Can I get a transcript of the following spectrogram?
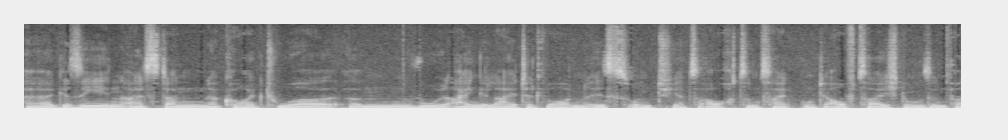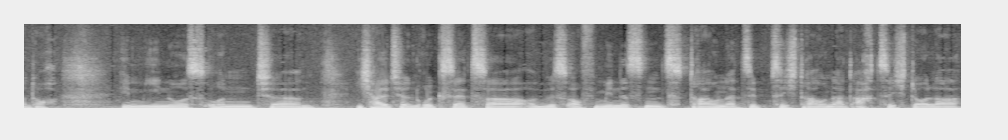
äh, gesehen, als dann eine Korrektur ähm, wohl eingeleitet worden ist. Und jetzt auch zum Zeitpunkt der Aufzeichnung sind wir doch im Minus. Und äh, ich halte einen Rücksetzer bis auf mindestens 370, 380 Dollar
